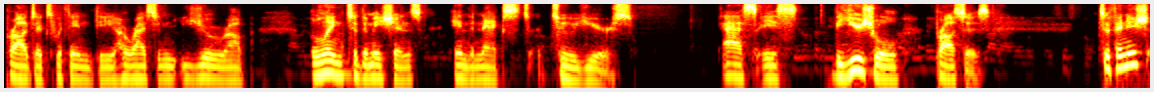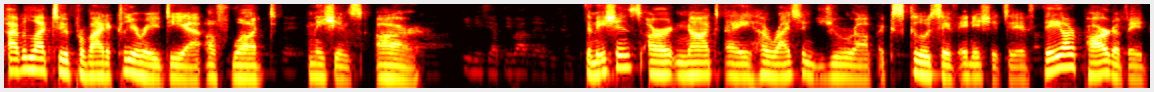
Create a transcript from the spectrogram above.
projects within the Horizon Europe linked to the missions in the next two years as is the usual process. To finish, I would like to provide a clear idea of what missions are. The missions are not a Horizon Europe exclusive initiative. They are part of it,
